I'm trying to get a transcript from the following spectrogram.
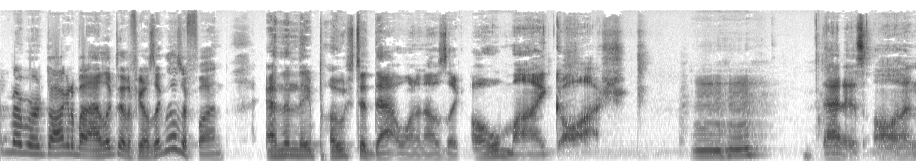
remember her talking about it. I looked at it, I was like, those are fun. And then they posted that one, and I was like, oh my gosh, Mm-hmm. that is on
